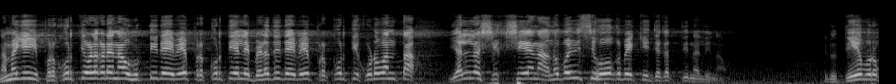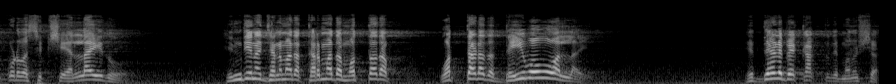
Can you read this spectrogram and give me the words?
ನಮಗೆ ಈ ಪ್ರಕೃತಿಯೊಳಗಡೆ ನಾವು ಹುಟ್ಟಿದ್ದೇವೆ, ಪ್ರಕೃತಿಯಲ್ಲಿ ಬೆಳೆದಿದ್ದೇವೆ, ಪ್ರಕೃತಿ ಕೊಡುವಂಥ ಎಲ್ಲ ಶಿಕ್ಷೆಯನ್ನು ಅನುಭವಿಸಿ ಹೋಗಬೇಕು ಈ ಜಗತ್ತಿನಲ್ಲಿ ನಾವು. ಇದು ದೇವರು ಕೊಡುವ ಶಿಕ್ಷೆ ಅಲ್ಲ ಇದು. ಹಿಂದಿನ ಜನ್ಮದ ಕರ್ಮದ ಮೊತ್ತದ ಒತ್ತಡದ ದೈವವೂ ಅಲ್ಲ ಇದು. ಎದ್ದೇಳಬೇಕಾಗ್ತದೆ ಮನುಷ್ಯ.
